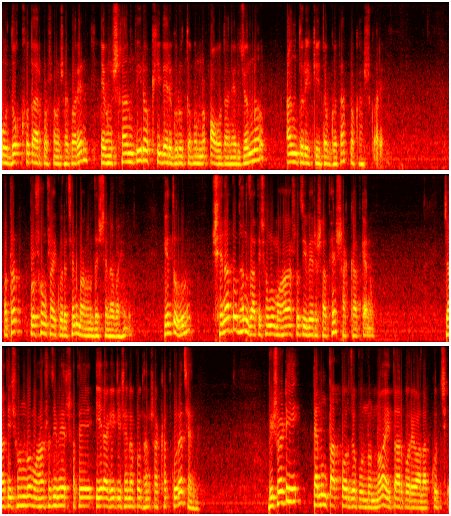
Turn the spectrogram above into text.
ও দক্ষতার প্রশংসা করেন এবং শান্তিরক্ষীদের গুরুত্বপূর্ণ অবদানের জন্য আন্তরিক কৃতজ্ঞতা প্রকাশ করেন অর্থাৎ প্রশংসায় করেছেন বাংলাদেশ সেনাবাহিনী। কিন্তু সেনাপ্রধান জাতিসংঘ মহাসচিবের সাথে সাক্ষাৎ কেন? জাতিসংঘ মহাসচিবের সাথে এর আগে কি সেনাপ্রধান সাক্ষাৎ করেছেন? বিষয়টি তেমন তাৎপর্যপূর্ণ নয়, তারপরেও আলাপ করছে।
